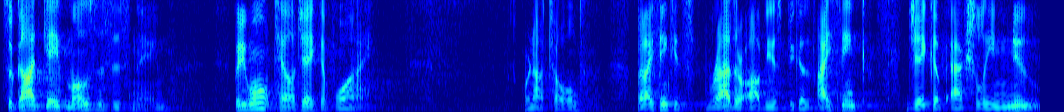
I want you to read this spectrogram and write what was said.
So God gave Moses his name, but he won't tell Jacob why. We're not told. But I think it's rather obvious because I think Jacob actually knew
